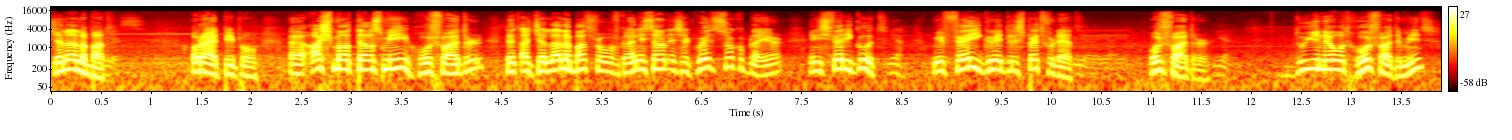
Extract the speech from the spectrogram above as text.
Jalalabad. Yes. Alright, people. Uh, Ashmal tells me, horse horsefighter, that at Jalalabad from Afghanistan is a great soccer player and he's very good. Yeah. We have very great respect for that. Yeah, yeah, yeah. Horsefighter. Yeah. Do you know what horse horsefighter means?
